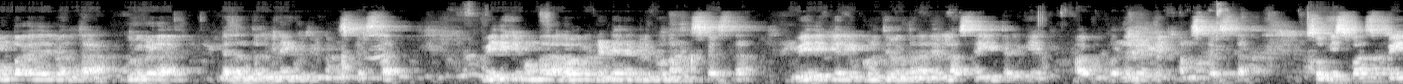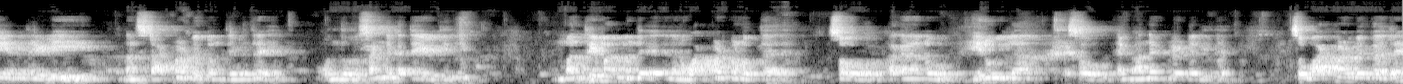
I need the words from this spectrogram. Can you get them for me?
ಮುಂಭಾಗದಲ್ಲಿರುವಂತ ಗುರುಗಳಾದಂತ ವಿನಯ್ ಗುರು ನಮಸ್ಕರಿಸ್ತಾ, ವೇದಿಕೆ ಮುಂಭಾಗ ಹಲವಾರು ಗಣ್ಯರಗಳಿಗೂ ನಮಸ್ಕರಿಸ್ತಾ, ವೇದಿಕೆಯಲ್ಲಿ ಕುಳಿತಿರುವಂತ ನನ್ನ ಸ್ನೇಹಿತರಿಗೆ ಹಾಗೂ ಬಂಧುಗಳಿಗೆ ನಮಸ್ಕರಿಸ್ತಾ. ಸೊ ವಿಶ್ವಾಸ್ ಪೇ ಅಂತ ಹೇಳಿ ನಾನು ಸ್ಟಾರ್ಟ್ ಮಾಡ್ಬೇಕು ಅಂತ ಹೇಳಿದ್ರೆ ಒಂದು ಸಣ್ಣ ಕತೆ ಹೇಳ್ತೀನಿ. ಮಂತ್ರಿ ಮಾಲ್ ಮುಂದೆ ನಾನು ವಾಕ್ ಮಾಡ್ಕೊಂಡು ಹೋಗ್ತಾ ಇದ್ದೆ. ಸೊ ಆಗ ನಾನು ಏನೂ ಇಲ್ಲ. ಸೊ ಅನ್ಎಂಪ್ಲಾಯ್ಡ್ ಅಲ್ಲಿ ಇದ್ದೆ. ಸೊ ವಾಕ್ ಮಾಡ್ಬೇಕಾದ್ರೆ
